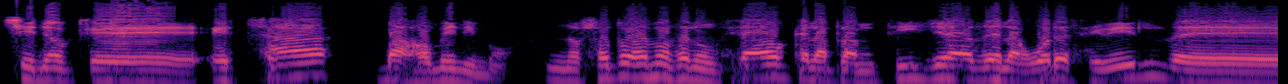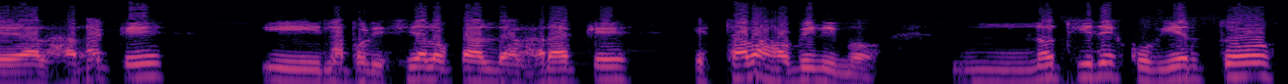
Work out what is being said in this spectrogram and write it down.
sino que está bajo mínimo. Nosotros hemos denunciado que la plantilla de la Guardia Civil de Aljaraque y la Policía Local de Aljaraque está bajo mínimo. No tiene cubierto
